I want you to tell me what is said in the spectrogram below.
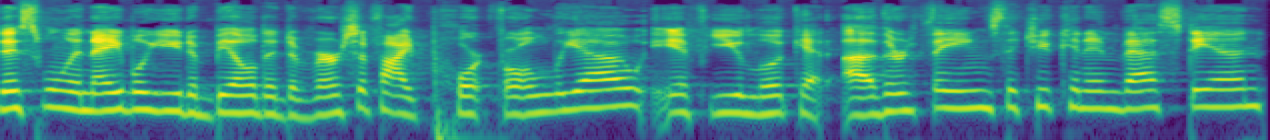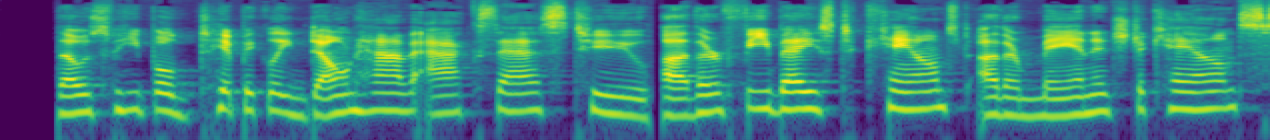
This will enable you to build a diversified portfolio if you look at other things that you can invest in. Those people typically don't have access to other fee based accounts, other managed accounts,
